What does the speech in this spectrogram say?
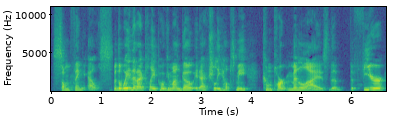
something else. But the way that I play Pokemon Go, it actually helps me compartmentalize the, the fear,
